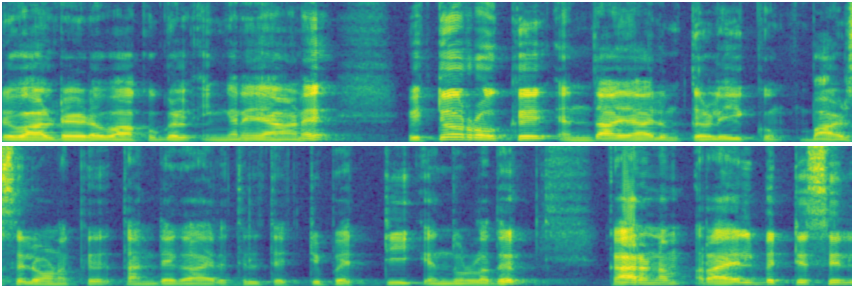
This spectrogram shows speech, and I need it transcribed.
റിവാൾഡോയുടെ വാക്കുകൾ ഇങ്ങനെയാണ്. വിക്ടോർ റോക്ക് എന്തായാലും തെളിയിക്കും. ബാഴ്സലോണക്ക് തന്റെ കാര്യത്തിൽ തെറ്റുപറ്റി എന്നുള്ളത്. കാരണം റയൽ ബെറ്റിസിൽ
